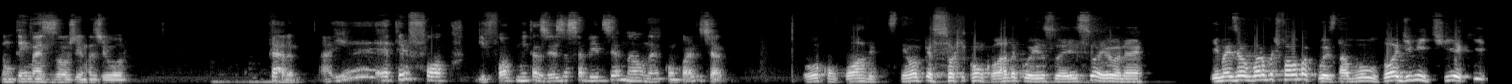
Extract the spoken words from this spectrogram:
não tem mais as algemas de ouro. Cara, aí é, é, ter foco. E foco muitas vezes é saber dizer não, né? Concorda, Thiago? Oh, concordo. Se tem uma pessoa que concorda com isso aí, sou eu, né? E, mas eu agora vou te falar uma coisa, tá? Vou, vou admitir aqui.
